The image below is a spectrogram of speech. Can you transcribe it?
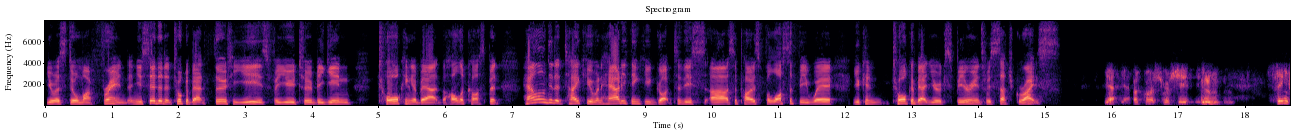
you are still my friend. And you said that it took about 30 years for you to begin talking about the Holocaust. But how long did it take you, and how do you think you got to this, uh, I suppose, philosophy where you can talk about your experience with such grace? Yeah, of course. You see, things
